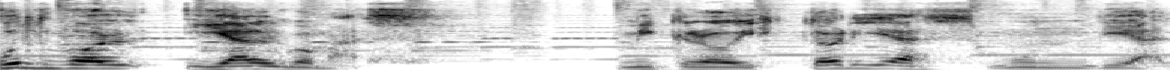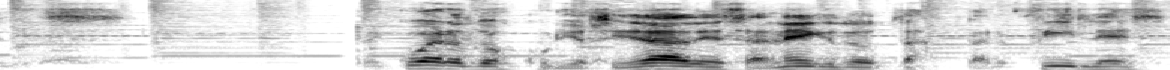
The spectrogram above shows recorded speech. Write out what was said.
Fútbol y algo más. Microhistorias mundiales. Recuerdos, curiosidades, anécdotas, perfiles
